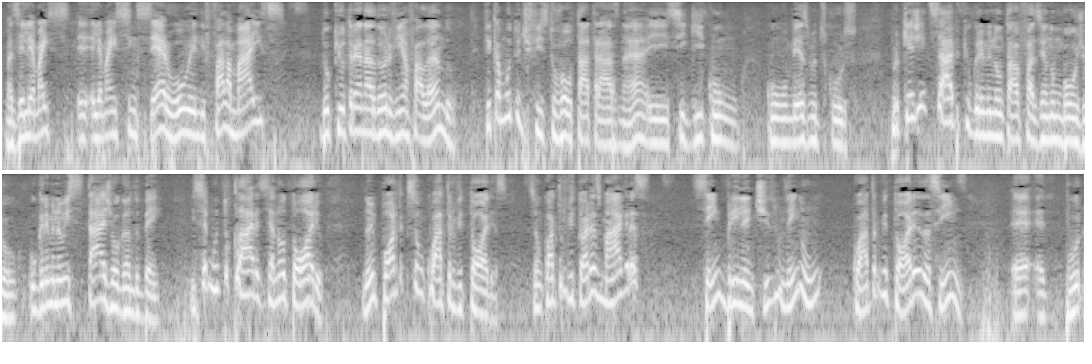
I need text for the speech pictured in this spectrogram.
Mas ele é mais. Ele é mais sincero, ou ele fala mais do que o treinador vinha falando. Fica muito difícil tu voltar atrás, né? E seguir com, com o mesmo discurso. Porque a gente sabe que o Grêmio não estava fazendo um bom jogo. O Grêmio não está jogando bem. Isso é muito claro, isso é notório. Não importa que são quatro vitórias. São quatro vitórias magras, sem brilhantismo nenhum. Quatro vitórias, assim. É, é por,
